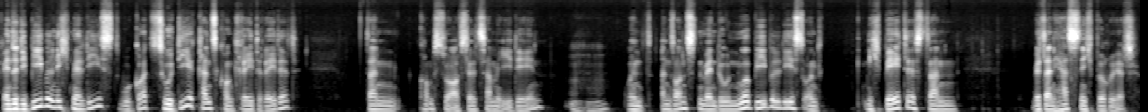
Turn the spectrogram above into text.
Wenn du die Bibel nicht mehr liest, wo Gott zu dir ganz konkret redet, dann kommst du auf seltsame Ideen. Mhm. Und ansonsten, wenn du nur Bibel liest und nicht betest, dann wird dein Herz nicht berührt.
